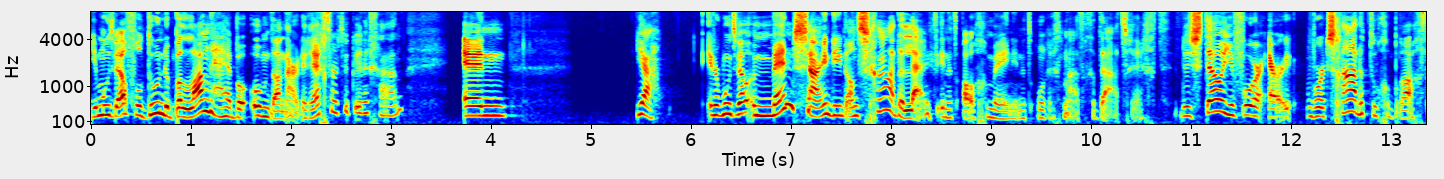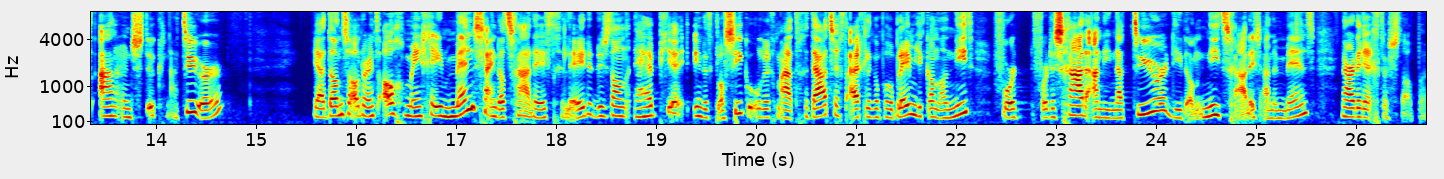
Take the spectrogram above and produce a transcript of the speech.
je moet wel voldoende belang hebben om dan naar de rechter te kunnen gaan. En ja, er moet wel een mens zijn die dan schade lijdt in het algemeen in het onrechtmatige daadsrecht. Dus stel je voor, er wordt schade toegebracht aan een stuk natuur ja, dan zal er in het algemeen geen mens zijn dat schade heeft geleden. Dus dan heb je in het klassieke onrechtmatige daadrecht eigenlijk een probleem. Je kan dan niet voor, voor de schade aan die natuur, die dan niet schade is aan de mens, naar de rechter stappen.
